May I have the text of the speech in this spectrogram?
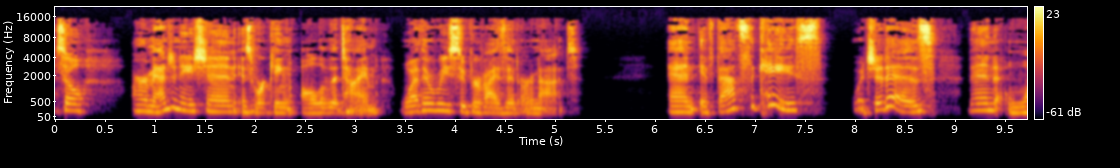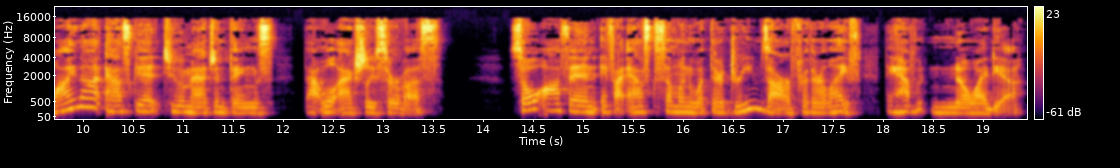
So, our imagination is working all of the time, whether we supervise it or not. And if that's the case, which it is, then why not ask it to imagine things that will actually serve us? So often, if I ask someone what their dreams are for their life, they have no idea.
